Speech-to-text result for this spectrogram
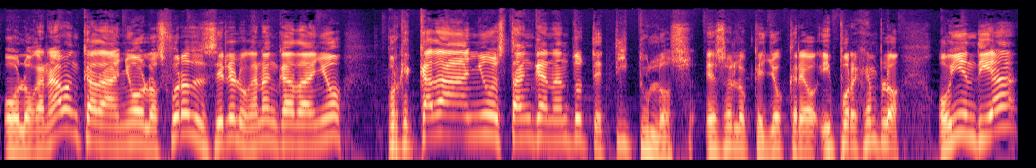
o lo ganaban cada año, o los fueras de serie lo ganan cada año, porque cada año están ganándote títulos. Eso es lo que yo creo. Y por ejemplo, hoy en día,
